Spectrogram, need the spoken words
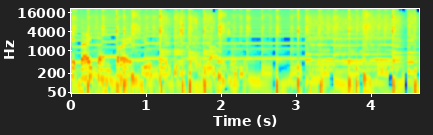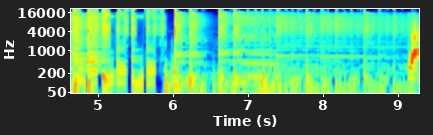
Anche Titan 3 più che Disco 2000. Wow.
